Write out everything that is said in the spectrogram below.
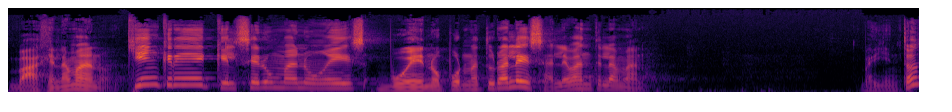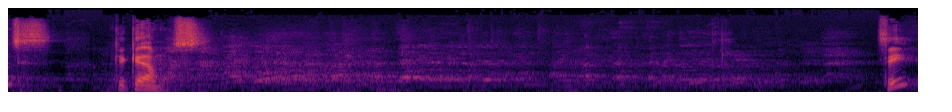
Baje la mano. ¿Quién cree que el ser humano es bueno por naturaleza? Levante la mano. Vaya entonces, ¿qué quedamos? ¿Sí?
